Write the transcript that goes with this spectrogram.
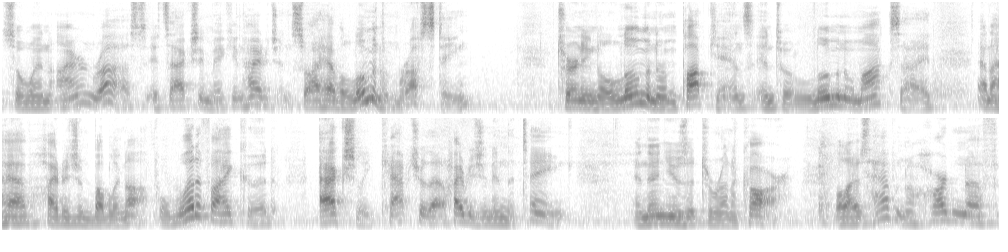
So when iron rusts, it's actually making hydrogen. So I have aluminum rusting, turning aluminum pop cans into aluminum oxide, and I have hydrogen bubbling off. Well, what if I could actually capture that hydrogen in the tank and then use it to run a car? Well, I was having a hard enough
